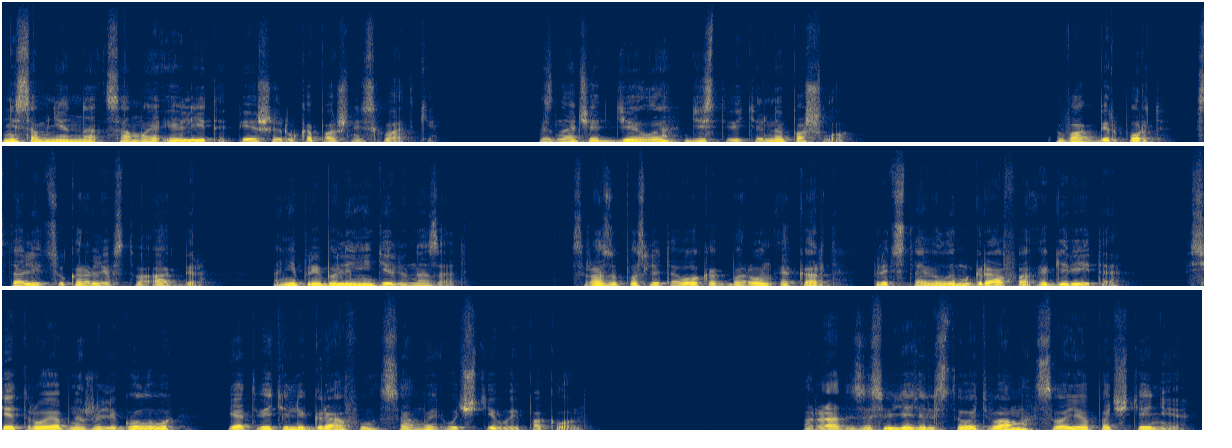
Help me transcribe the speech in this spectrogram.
несомненно, самая элита пешей рукопашной схватки. Значит, дело действительно пошло. В Акберпорт, столицу королевства Акбер, они прибыли неделю назад. Сразу после того, как барон Экарт представил им графа Эгерита. Все трое обнажили голову и ответили графу самый учтивый поклон. «Рады засвидетельствовать вам свое почтение», –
